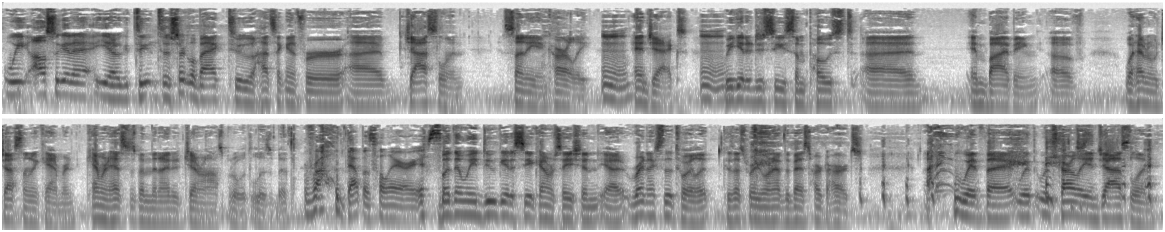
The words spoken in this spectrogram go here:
we also get to you know to, to circle back to a hot second for uh, Jocelyn, Sonny, and Carly Mm. and Jax. We get to do see some post uh, imbibing of what happened with Jocelyn and Cameron. Cameron has to spend the night at General Hospital with Elizabeth. Wow, that was hilarious. But then we do get to see a conversation uh, right next to the toilet because that's where you want to have the best heart to hearts with, uh, with with Carly and Jocelyn.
